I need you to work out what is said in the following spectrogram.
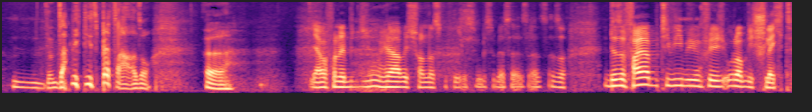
dann sage ich dies besser. Also, äh, Ja, aber von der Bedienung her habe ich schon das Gefühl, dass sie ein bisschen besser ist als. Also, diese Fire TV-Bedienung finde ich unglaublich schlecht.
